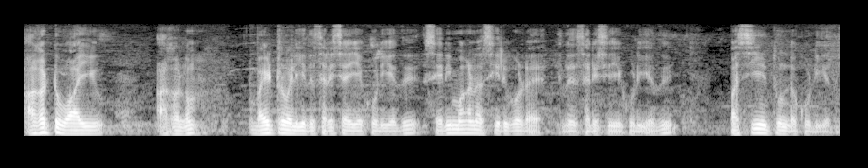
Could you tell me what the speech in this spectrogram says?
அகட்டு வாயு அகலும் வயிற்று வலி இது சரி செய்யக்கூடியது செரிமான சீர்கூட இது சரி செய்யக்கூடியது பசியை தூண்டக்கூடியது.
